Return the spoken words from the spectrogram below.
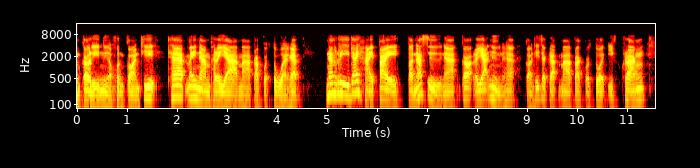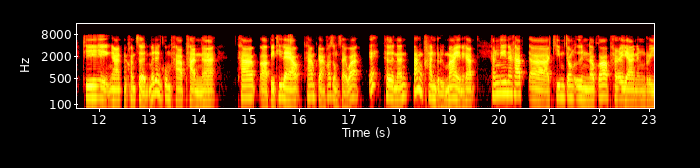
ำเกาหลีเหนือคนก่อนที่แทบไม่นำภรรยามาปรากฏตัวนะครับนางรีได้หายไปต่อหน้าสื่อนะก็ระยะหนึ่งนะฮะก่อนที่จะกลับมาปรากฏตัวอีกครั้ง ที่งานคอนเสิร์ตเมื่อเดือนกุมภาพันธ์นะฮะถ้าปีที่แล้วท่ามกลางข้อสงสัยว่า เอ๊ะ เธอนั้นตั้งครรภ์หรือไม่นะครับ ทั้งนี้นะครับคิมจองอึนแล้วก็ภรรยานางรี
